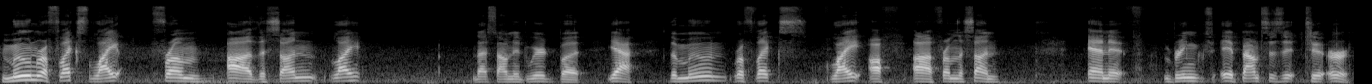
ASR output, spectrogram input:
moon reflects light from uh, the sunlight. That sounded weird, but yeah, the moon reflects light off uh, from the sun, and it brings it bounces it to Earth,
